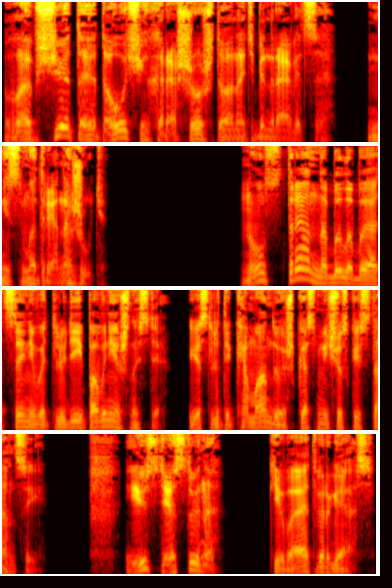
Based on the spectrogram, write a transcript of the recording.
«Вообще-то это очень хорошо, что она тебе нравится, несмотря на жуть». Ну, странно было бы оценивать людей по внешности, если ты командуешь космической станцией. «Естественно», — кивает Вергас.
